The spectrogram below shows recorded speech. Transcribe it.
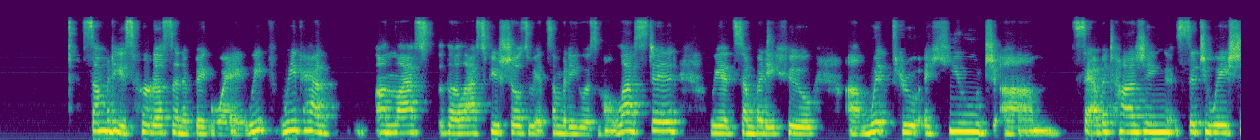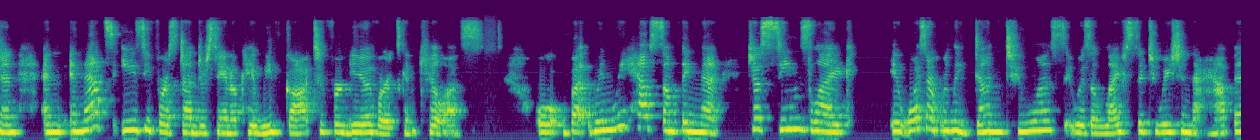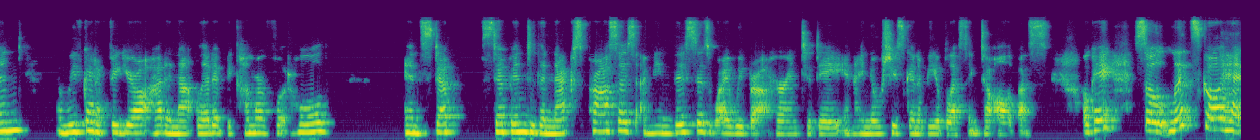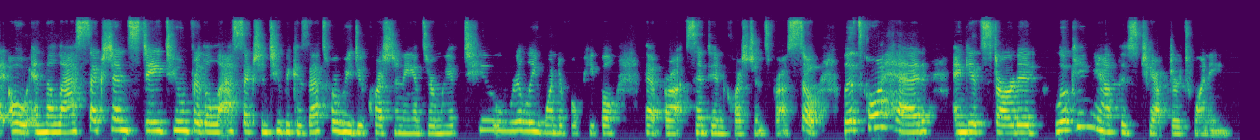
somebody has hurt us in a big way. We've we've had on last the last few shows we had somebody who was molested. We had somebody who um, went through a huge um, sabotaging situation. And and that's easy for us to understand okay we've got to forgive or it's going to kill us. Or but when we have something that just seems like it wasn't really done to us it was a life situation that happened and we've got to figure out how to not let it become our foothold and step step into the next process. I mean, this is why we brought her in today, and I know she's going to be a blessing to all of us. Okay, so let's go ahead. Oh, in the last section, stay tuned for the last section too, because that's where we do question and answer, and we have two really wonderful people that brought sent in questions for us. So let's go ahead and get started looking at this chapter 20.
